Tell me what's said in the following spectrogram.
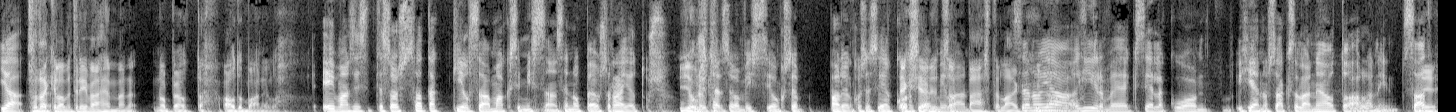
Ja 100 kilometriä vähemmän nopeutta autobaanilla. ei vaan siis, että se olisi 100 kilsaa maksimissaan se nopeusrajoitus. Just. Nythän se on vissi, onko se, paljonko se siellä Eikö siellä nyt saa päästellä aika Se on ihan hirveä, siellä kun on hieno saksalainen auto alla, niin saat Niin.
